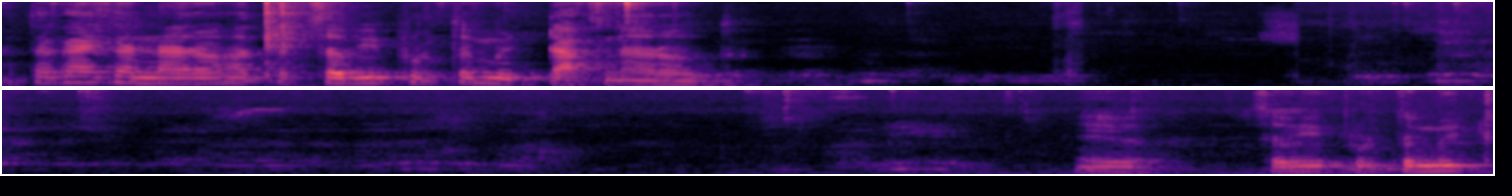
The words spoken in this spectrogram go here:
आता काय करणार आहोत? आता चवीपुरतं मीठ टाकणार आहोत. हे चवीपुरतं मीठ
